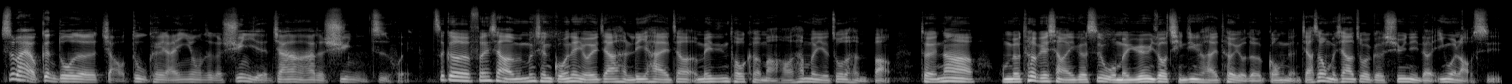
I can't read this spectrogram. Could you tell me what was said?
是不是还有更多的角度可以来应用这个虚拟人加上它的虚拟智慧？这个分享目前国内有一家很厉害叫 Amazing Talker 嘛，哈，他们也做的很棒。对，那我们有特别想一个是我们元宇宙情境还特有的功能。假设我们现在做一个虚拟的英文老师，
